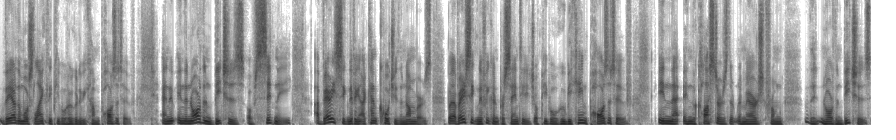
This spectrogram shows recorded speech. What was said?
they are the most likely people who are going to become positive. And in the northern beaches of Sydney, a very significant, I can't quote you the numbers, but a very significant percentage of people who became positive in that in the clusters that emerged from the northern beaches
